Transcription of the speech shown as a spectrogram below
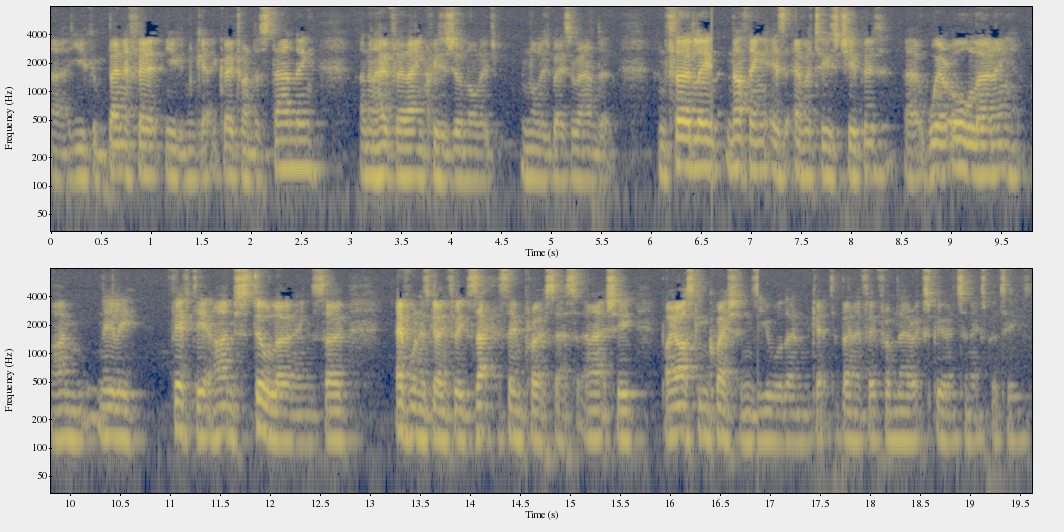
Uh, you can benefit, you can get a greater understanding, and then hopefully that increases your knowledge knowledge base around it. And thirdly, nothing is ever too stupid. Uh, we're all learning. I'm nearly 50 and I'm still learning. So everyone is going through exactly the same process. And actually, by asking questions, you will then get to benefit from their experience and expertise.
